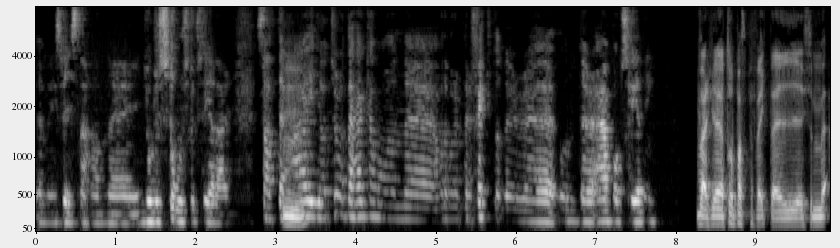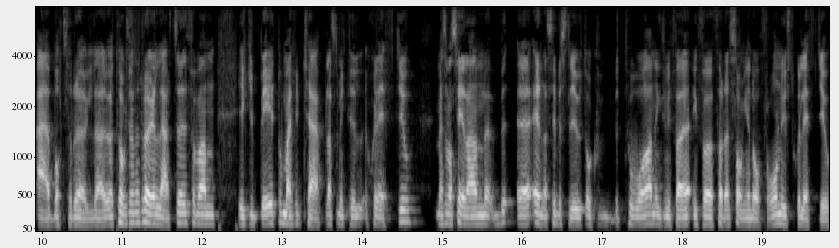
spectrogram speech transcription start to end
nämligenvis när han eh, gjorde stor succé där. Så att, Mm. jag tror att det här kan vara en, eh, hade varit perfekt under, eh, under Abbotts ledning. Verkligen, jag tror det passar perfekt där i liksom, Abbotts Rögle. Jag tror också att Rögle lärt sig, för man gick ju bet på Michael Kapla som gick till Skellefteå. Men som sedan äh, ändrade sig beslut och tog han liksom, inför, inför förra säsongen då från just Skellefteå.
